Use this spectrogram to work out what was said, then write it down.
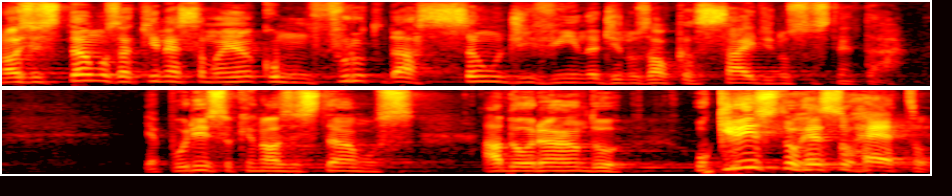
Nós estamos aqui nessa manhã como um fruto da ação divina de nos alcançar e de nos sustentar. E é por isso que nós estamos adorando o Cristo ressurreto,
